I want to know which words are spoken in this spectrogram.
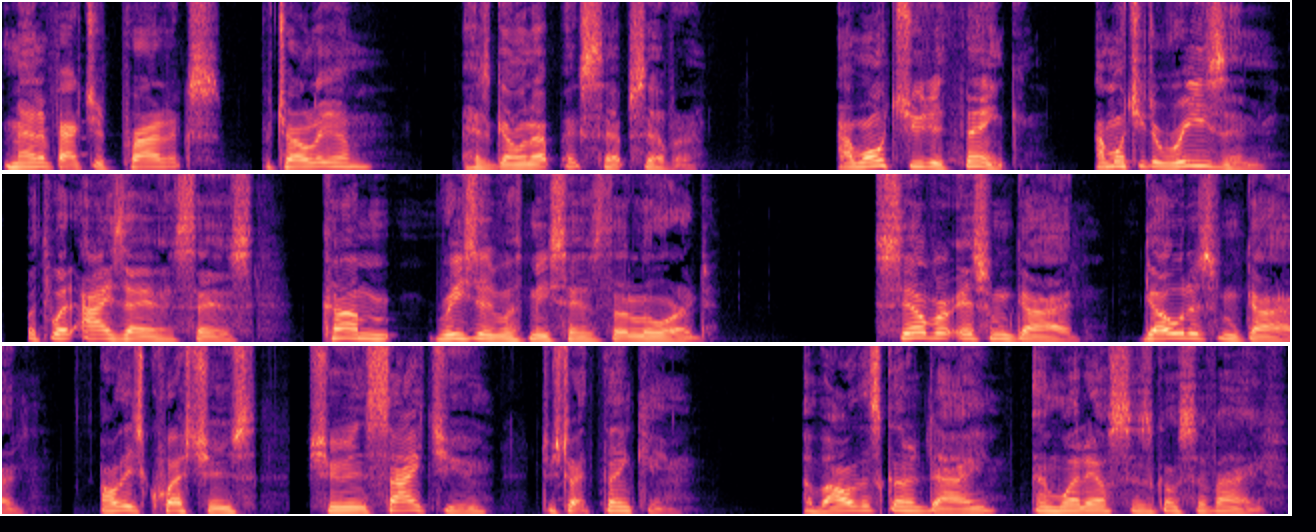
manufactured products, petroleum, has gone up except silver. I want you to think I want you to reason with what Isaiah says. Come, reason with me, says the Lord. Silver is from God, gold is from God. All these questions should incite you to start thinking of all that's going to die and what else is going to survive.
